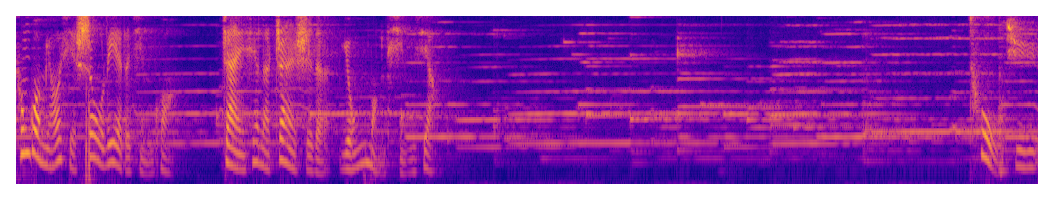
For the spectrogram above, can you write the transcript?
通过描写狩猎的情况。展现了战士的勇猛形象。兔居，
